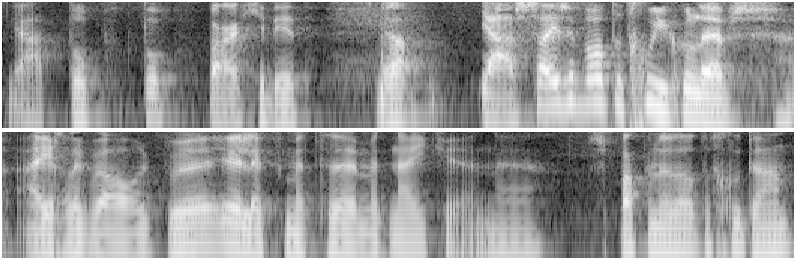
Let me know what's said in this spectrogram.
Ja, top. Top paardje dit. Ja. Ja, Size heeft altijd goede collabs. Eigenlijk wel. Ik ben eerlijk met, eh, met Nike. En, eh, ze pakken het altijd goed aan.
